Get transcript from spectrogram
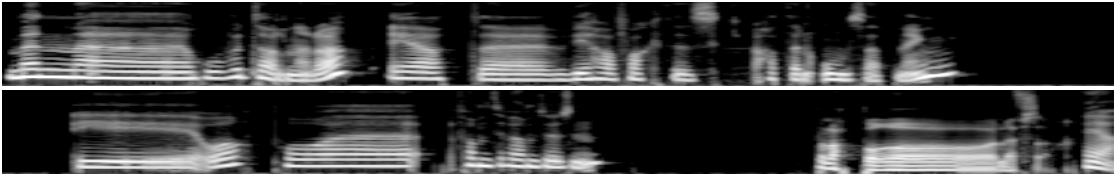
Men uh, hovedtallene, da, er at uh, vi har faktisk hatt en omsetning i år på eh, 55 000. På lapper og lefser. Ja.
